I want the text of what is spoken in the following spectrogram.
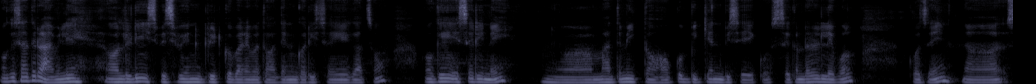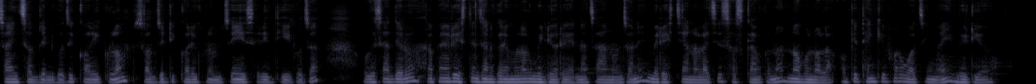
ओके साथीहरू हामीले अलरेडी स्पेसिफिक ग्रिडको बारेमा त अध्ययन गरिसकेका छौँ। ओके यसरी नै माध्यमिक तहको विज्ञान विषयको सेकेन्डरी लेभलको चाहिँ साइन्स सब्जेक्टको चाहिँ करिकुलम सब्जेक्टिभ करिकुलम चाहिँ यसरी दिएको छ। ओके साथीहरू तपाईँहरू यस्तै जानकारीमूलक भिडियोहरू हेर्न चाहनुहुन्छ भने मेरो यस च्यानललाई चाहिँ सब्सक्राइब गर्न नभुल्नुहोला। Okay thank you for watching my video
